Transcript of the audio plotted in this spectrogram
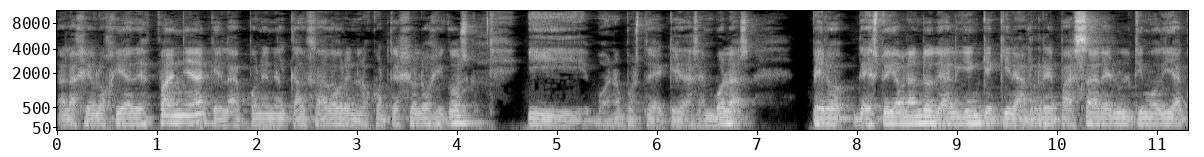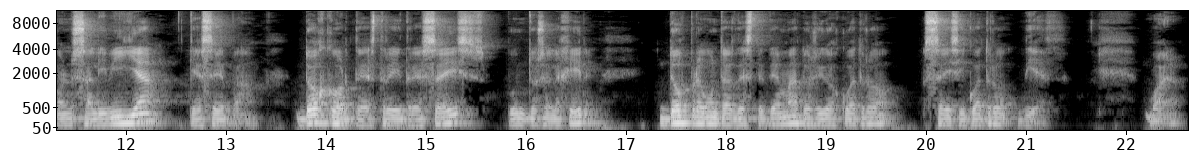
a la geología de España que la pone en el calzador en los cortes geológicos y bueno, pues te quedas en bolas. Pero estoy hablando de alguien que quiera repasar el último día con salivilla, que sepa. Dos cortes 3 y 3, 6, puntos elegir, dos preguntas de este tema, 2 y 2, 4, 6 y 4, 10. Bueno,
